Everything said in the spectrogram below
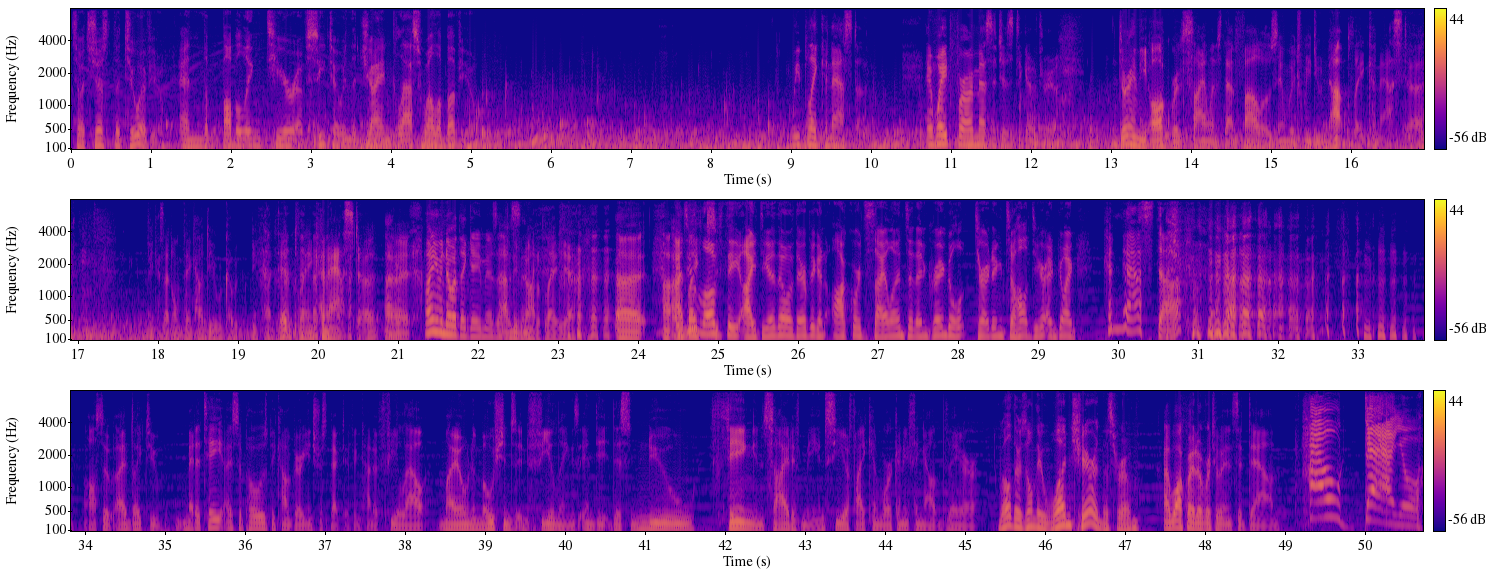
So it's just the two of you and the bubbling tear of Ceto in the giant glass well above you. We play canasta and wait for our messages to go through. During the awkward silence that follows, in which we do not play canasta, because I don't think Haldir would be caught dead playing canasta. I, don't, uh, I don't even know what that game is. I don't just even know how to play. Yeah, it. uh, I I'd do like to- love the idea, though, of there being an awkward silence and then Gringle turning to Haldir and going, Canasta. Also, I'd like to meditate, I suppose, become very introspective and kind of feel out my own emotions and feelings and the, this new thing inside of me and see if I can work anything out there. well, there's only one chair in this room. I walk right over to it and sit down. How dare you!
